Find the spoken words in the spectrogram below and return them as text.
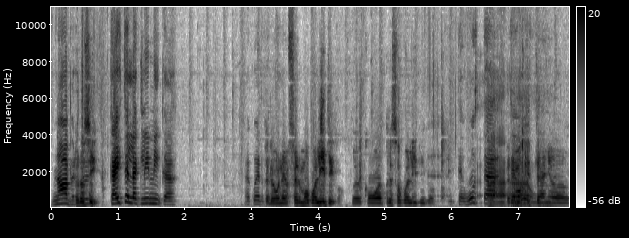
no, pero, pero tú sí. caíste en la clínica. ¿De acuerdo? pero un enfermo político, como preso político. ¿Te gusta? Ah, Esperemos ah, que este año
